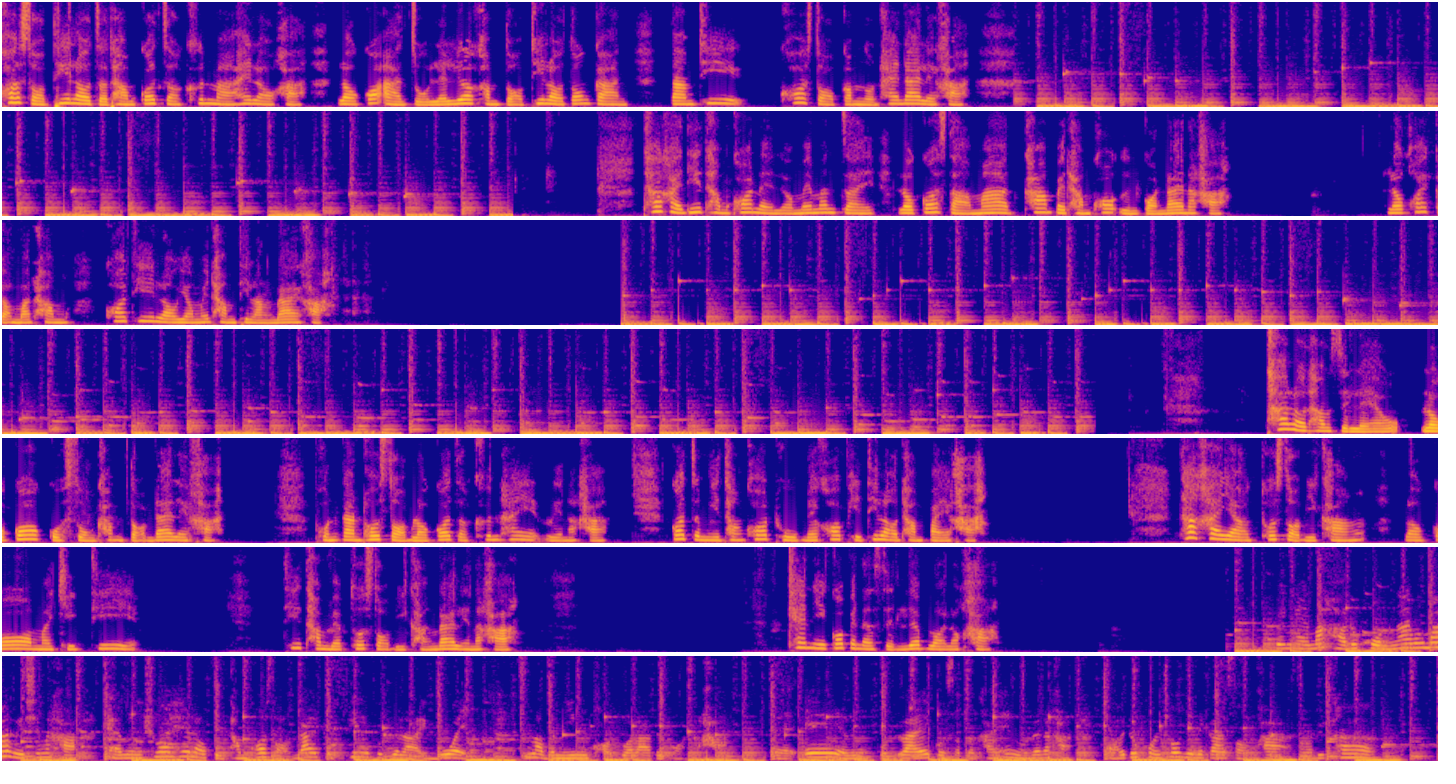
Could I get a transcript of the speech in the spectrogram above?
ข้อสอบที่เราจะทำก็จะขึ้นมาให้เราค่ะ เราก็อ่านโจทย์และเลือกคำตอบที่เราต้องการ ตามที่ข้อสอบกำหนดให้ได้เลยค่ะ ถ้าใครที่ทำข้อไหนแล้วไม่มั่นใจ เราก็สามารถข้ามไปทำข้ออื่นก่อนได้นะคะแล้วค่อยกลับมาทำ ข้อที่เรายังไม่ทำทีหลังได้ค่ะ ถ้าเราทำเสร็จแล้ว เราก็กดส่งคำตอบได้เลยค่ะ ผลการทดสอบเราก็จะขึ้นให้เลยนะคะ ก็จะมีทั้งข้อถูกและข้อผิดที่เราทำไปค่ะ ถ้าใครอยากทดสอบอีกครั้ง เราก็มาคลิกที่ ที่ทำแบบทดสอบอีกครั้งได้เลยนะคะ แค่นี้ก็เป็นอันเสร็จเรียบร้อยแล้วค่ะ เป็นไงบ้างคะทุกคนง่ายมาก ๆ เลยใช่ไหมคะ แถมยังช่วยให้เราฝึกทำข้อสอบได้ทุกที่ทุกเวลาอีกด้วยสำหรับวันนี้หนูขอตัวลาไปก่อนนะคะ แต่เอ๊อย่าลืมกดไลค์กด subscribe ให้หนูด้วยนะคะ ขอให้ทุกคนโชคดีในการสอบค่ะ สวัสดีค่ะ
